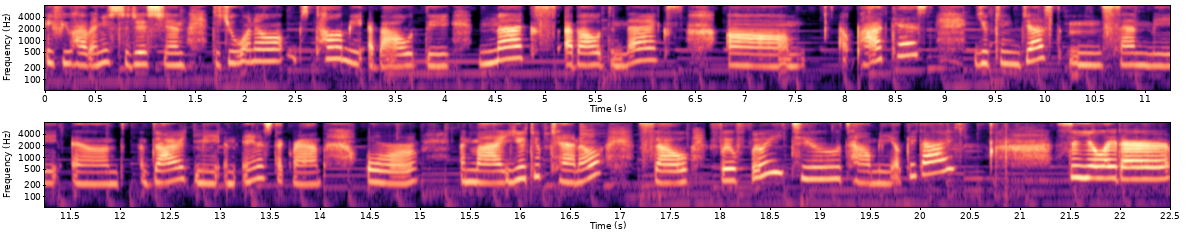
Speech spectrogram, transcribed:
if you have any suggestion that you want to tell me about the next about the next um, podcast you can just um, send me and direct me on instagram or on my youtube channel. So feel free to tell me okay guys? See you later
